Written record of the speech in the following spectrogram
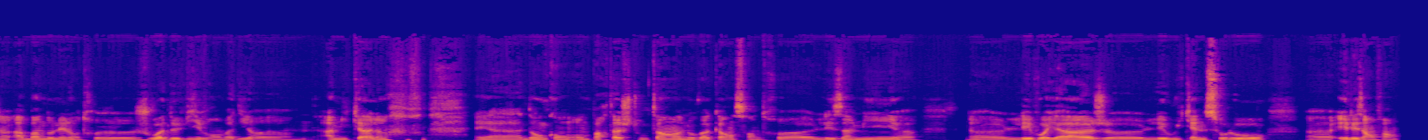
abandonner notre joie de vivre, on va dire, euh, amicale. Et euh, donc, on, on, partage tout le temps nos vacances entre les amis, les voyages, les week-ends solo. et les enfants.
